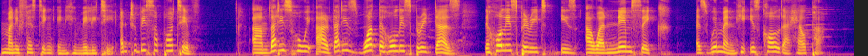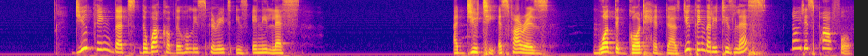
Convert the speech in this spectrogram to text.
manifesting in humility and to be supportive. Um, that is who we are. That is what the Holy Spirit does. The Holy Spirit is our namesake as women, he is called a helper. Do you think that the work of the Holy Spirit is any less a duty as far as what the Godhead does? Do you think that it is less? No, it is powerful.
